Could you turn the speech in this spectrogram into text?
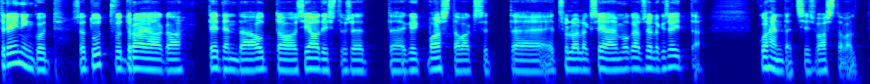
treeningud, sa tutvud rajaga, teed enda auto seadistused äh, kõik vastavaks, et, äh, et sul oleks hea ja mugav sellega sõita. kohendad siis vastavalt.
